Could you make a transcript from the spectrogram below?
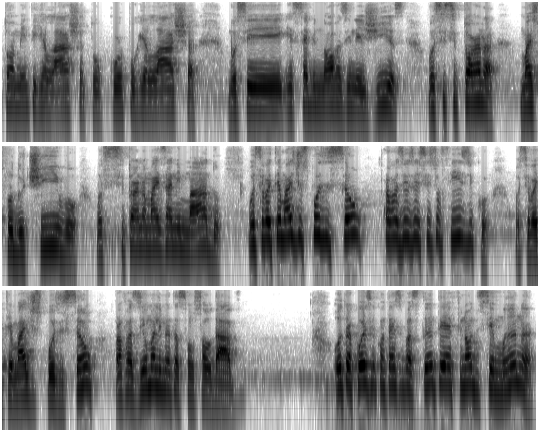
tua mente relaxa, teu corpo relaxa, você recebe novas energias, você se torna mais produtivo, você se torna mais animado, você vai ter mais disposição para fazer exercício físico, você vai ter mais disposição para fazer uma alimentação saudável. Outra coisa que acontece bastante é final de semana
